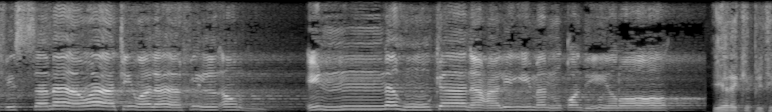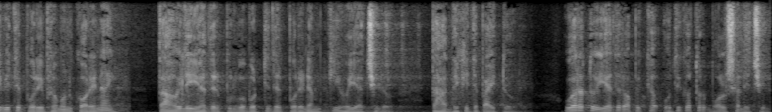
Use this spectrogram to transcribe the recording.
في السماوات ولا في الأرض إنه كان عليما قديرا ইহারা কি পৃথিবীতে পরিভ্রমণ করে নাই তাহলে ইহাদের পূর্ববর্তীদের পরিণাম কি হইয়াছিল তাহা দেখিতে পাইত উহারা তো ইহাদের অপেক্ষা অধিকতর বলশালী ছিল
